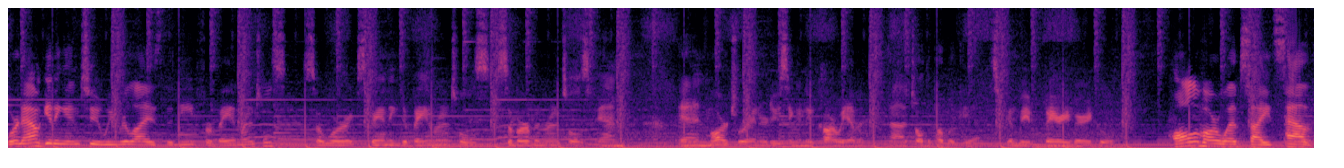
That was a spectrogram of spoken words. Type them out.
We're now getting into, we realize the need for van rentals. So we're expanding to van rentals, suburban rentals, and in March, we're introducing a new car we haven't uh, told the public yet. It's going to be very, very cool. All of our websites have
